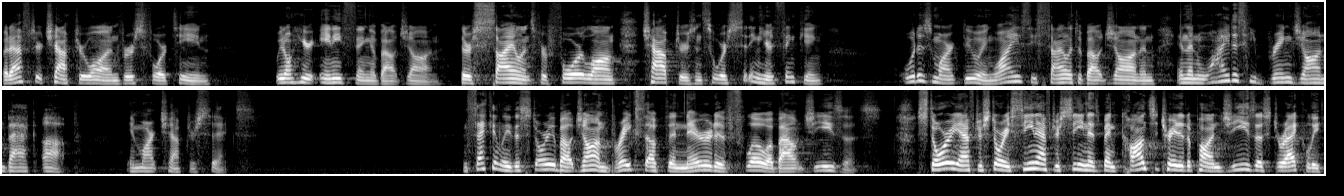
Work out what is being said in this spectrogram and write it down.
But after chapter 1, verse 14, we don't hear anything about John. There's silence for four long chapters. And so we're sitting here thinking, what is Mark doing? Why is he silent about John? And, and then why does he bring John back up in Mark chapter 6? And secondly, the story about John breaks up the narrative flow about Jesus. Story after story, scene after scene has been concentrated upon Jesus directly,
